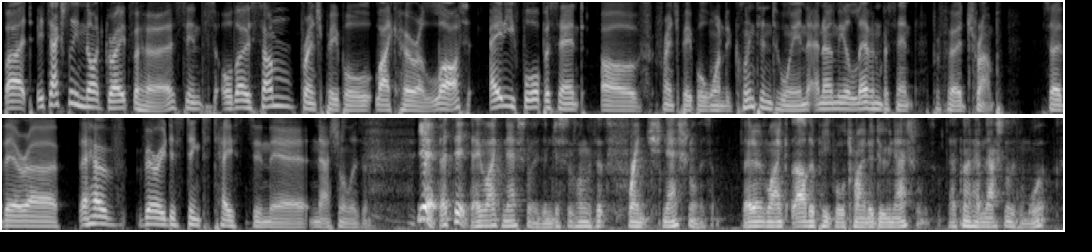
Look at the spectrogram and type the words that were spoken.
but it's actually not great for her since although some French people like her a lot, 84% of French people wanted Clinton to win and only 11% preferred Trump. So they're uh, they have very distinct tastes in their nationalism. Yeah, that's it. They like nationalism just as long as it's French nationalism. They don't like other people trying to do nationalism. That's not how nationalism works.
